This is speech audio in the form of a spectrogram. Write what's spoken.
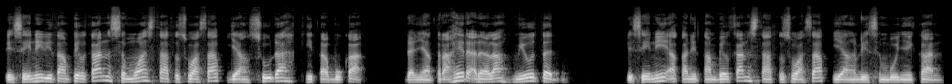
Di sini ditampilkan semua status WhatsApp yang sudah kita buka. Dan yang terakhir adalah muted. Di sini akan ditampilkan status WhatsApp yang disembunyikan.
